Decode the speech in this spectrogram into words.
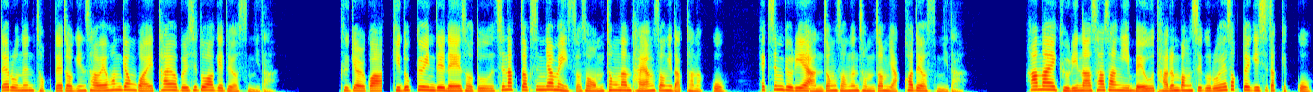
때로는 적대적인 사회 환경과의 타협을 시도하게 되었습니다. 그 결과 기독교인들 내에서도 신학적 신념에 있어서 엄청난 다양성이 나타났고 핵심 교리의 안정성은 점점 약화되었습니다. 하나의 교리나 사상이 매우 다른 방식으로 해석되기 시작했고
